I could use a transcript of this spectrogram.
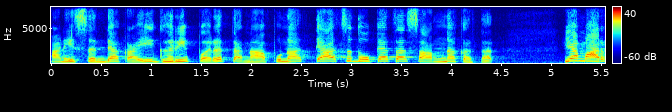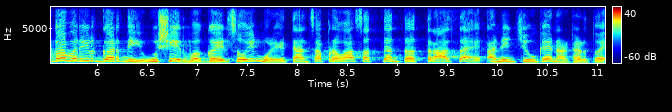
आणि संध्याकाळी घरी परतताना पुन्हा त्याच धोक्याचा सामना करतात. या मार्गावरील गर्दी उशीर व गैरसोयींमुळे त्यांचा प्रवास अत्यंत त्रासदायक आणि जीवघेणा ठरतोय.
